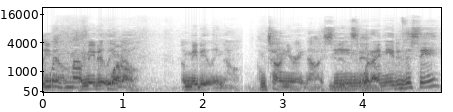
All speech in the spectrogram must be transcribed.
Immediately no. Immediately no. Immediately no. I'm telling you right now. I seen what. I needed to see.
